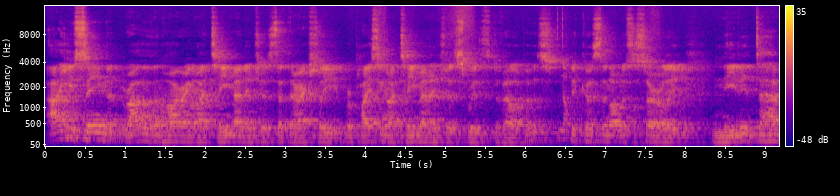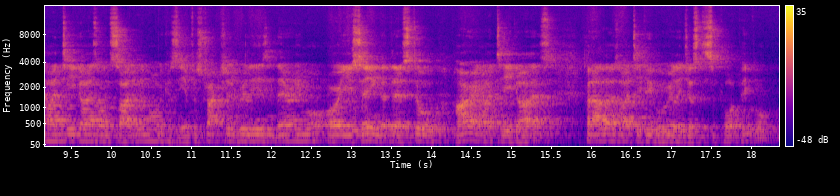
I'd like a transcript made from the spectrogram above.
Are you seeing that rather than hiring IT managers, that they're actually replacing IT managers with developers? No. Because they're not necessarily needed to have IT guys on site anymore because the infrastructure really isn't there anymore? Or are you seeing that they're still hiring IT guys, but are those IT people really just support people?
